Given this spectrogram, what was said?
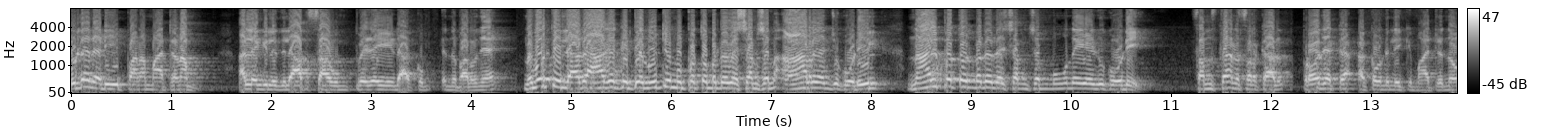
ഉടനടി പണം മാറ്റണം. അല്ലെങ്കിൽ ഇത് ലാപ്സാവും പിഴ ഈടാക്കും എന്ന് പറഞ്ഞ് നിവൃത്തിയില്ലാതെ ആകെ കിട്ടിയ നൂറ്റി മുപ്പത്തി ഒമ്പത് ദശാംശം ആറ് അഞ്ച് കോടിയിൽ നാൽപ്പത്തി ഒൻപത് ദശാംശം മൂന്ന് ഏഴ് കോടി സംസ്ഥാന സർക്കാർ പ്രോജക്റ്റ് അക്കൗണ്ടിലേക്ക് മാറ്റുന്നു.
